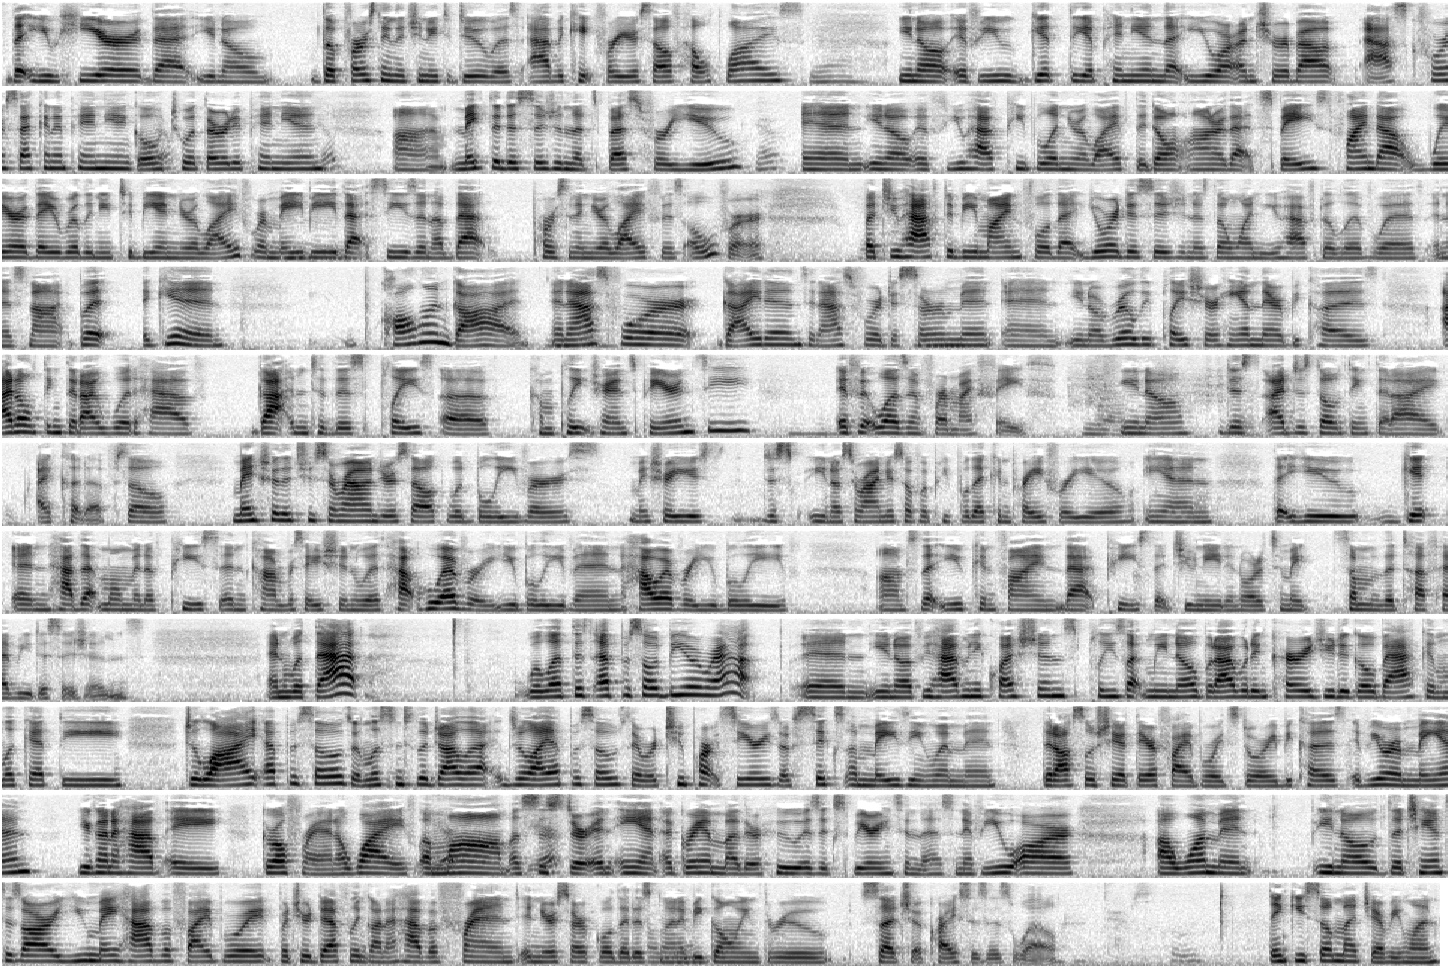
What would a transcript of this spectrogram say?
that you hear that, you know, the first thing that you need to do is advocate for yourself health wise. Yeah. You know, if you get the opinion that you are unsure about, ask for a second opinion, go Yep. to a third opinion Yep. um, make the decision that's best for you Yep. and you know if you have people in your life that don't honor that space find out where they really need to be in your life or maybe Mhm. that season of that person in your life is over but you have to be mindful that your decision is the one you have to live with and it's not but again call on god and Mhm. ask for guidance and ask for discernment and you know really place your hand there because i don't think that i would have gotten to this place of complete transparency if it wasn't for my faith Yeah. you know? Just i just don't think that i i could have. So make sure that you surround yourself with believers make sure you just you know surround yourself with people that can pray for you and that you get and have that moment of peace and conversation with how, whoever you believe in however you believe um, so that you can find that peace that you need in order to make some of the tough heavy decisions and with that we'll let this episode be a wrap. And you know, if you have any questions, please let me know. But I would encourage you to go back and look at the July episodes and listen to the July July episodes. There were two part series of six amazing women that also shared their fibroid story. Because if you're a man, you're gonna have a girlfriend, a wife, a mom, a sister, an aunt, a grandmother who is experiencing this. And if you are a woman you know, the chances are you may have a fibroid, but you're definitely going to have a friend in your circle that is Oh, going to be going through such a crisis as well. Absolutely. Thank you so much, everyone.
